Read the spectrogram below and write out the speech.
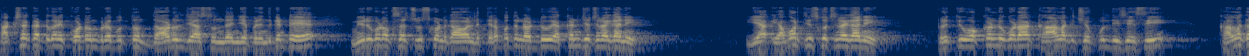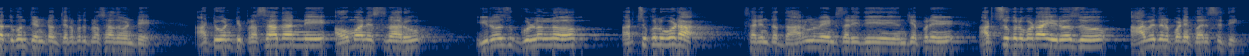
కక్ష కట్టుకొని కూటమి ప్రభుత్వం దాడులు చేస్తుంది అని చెప్పారు. ఎందుకంటే మీరు కూడా ఒకసారి చూసుకోండి కావాలంటే తిరుపతి లడ్డు ఎక్కడి నుంచి వచ్చినా గానీ ఎ- ఎవరు తీసుకొచ్చినా గానీ ప్రతి ఒక్కళ్ళు కూడా కాళ్ళకి చెప్పులు తీసేసి కళ్ళకు అద్దుకొని తింటాం తిరుపతి ప్రసాదం అంటే. అటువంటి ప్రసాదాన్ని అవమానిస్తున్నారు. ఈరోజు గుళ్ళల్లో అర్చకులు కూడా సరే ఇంత దారుణం ఏంటి సార్ ఇది? అని చెప్పని అర్చకులు కూడా ఈరోజు ఆవేదన పడే పరిస్థితి.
